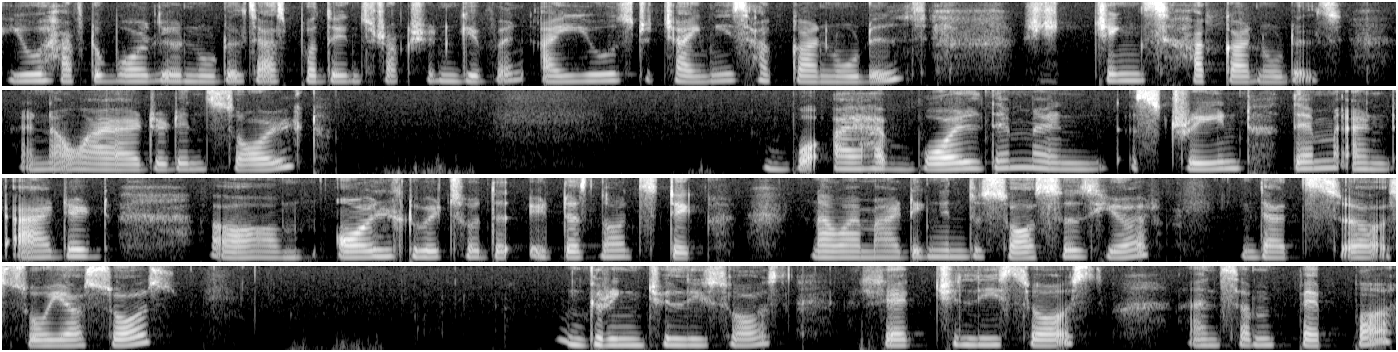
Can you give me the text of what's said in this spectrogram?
You have to boil your noodles as per the instruction given. I used Chinese Hakka noodles Ching's Hakka noodles. And now I added in salt. Bo I have boiled them and strained them and added um, oil to it so that it does not stick. Now I'm adding in the sauces here that's uh, soya sauce green chili sauce red chili sauce and some pepper.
